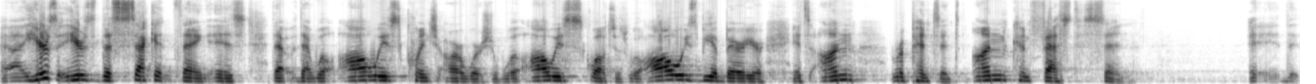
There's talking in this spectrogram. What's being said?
Uh, here's, here's the second thing is that, that will always quench our worship, will always squelch us, will always be a barrier. It's unrepentant, unconfessed sin. It, it,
